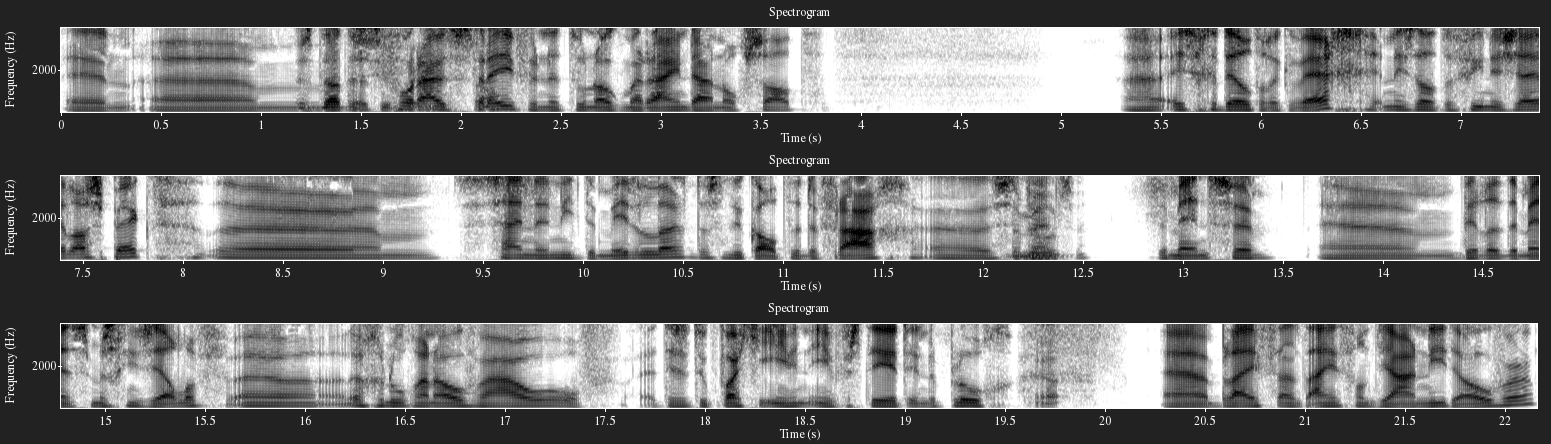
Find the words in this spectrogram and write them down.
En ehm, Dus dat is het vooruitstrevende toen ook Marijn daar nog zat. eh, is gedeeltelijk weg. En is dat een financiële aspect? Ehm, zijn er niet de middelen? Dat is natuurlijk altijd de vraag. Eh, de doen- mensen. de mensen. Ehm, willen de mensen misschien zelf eh, er genoeg aan overhouden? Of het is natuurlijk wat je in investeert in de ploeg. Ja. eh, blijft aan het eind van het jaar niet over.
